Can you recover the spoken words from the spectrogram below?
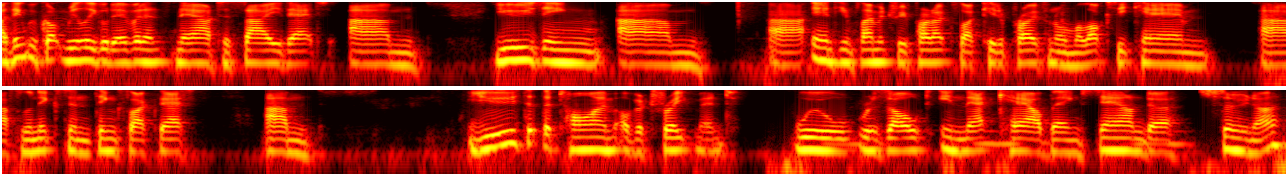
I think we've got really good evidence now to say that um, using um, uh, anti-inflammatory products like ketoprofen or meloxicam, uh, flunixin, things like that, um, used at the time of a treatment will result in that cow being sounder sooner.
